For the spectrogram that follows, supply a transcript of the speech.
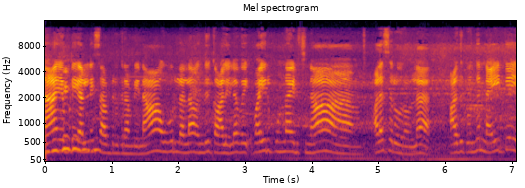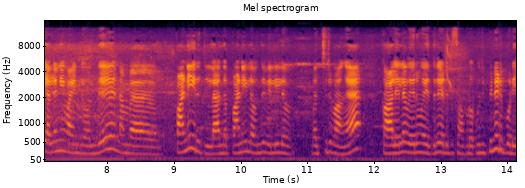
நான் எப்படி இளநீ சாப்பிட்ருக்குறேன் அப்படின்னா ஊர்ல எல்லாம் வந்து காலையில் வய வயிறு புண்ணாயிடுச்சுன்னா அலசர் வரும்ல. அதுக்கு வந்து நைட்டே இளநி வாங்கிட்டு வந்து நம்ம பனி இருக்குல்ல அந்த பனியில் வந்து வெளியில் வச்சிருவாங்க. காலையில் வெறும் வயிற்றுல எடுத்து சாப்பிடுவோம். கொஞ்சம் பின்னாடி போடி.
